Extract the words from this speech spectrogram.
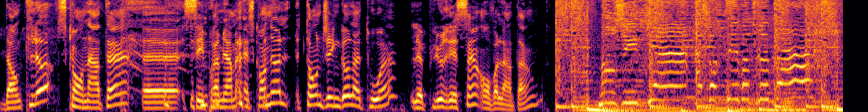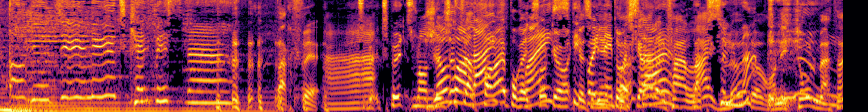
Donc là, ce qu'on entend, euh, c'est premièrement... Est-ce qu'on a ton jingle à toi, le plus récent? On va l'entendre? Mangez bien, apportez votre verre. Au vieux du lutte, quel festin. Parfait. Ah. Tu peux, tu peux, tu, je veux juste dos va le faire live. pour être Ouais, sûr si que, pas c'est une bien toi. Faire live, là. On est tôt le matin.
